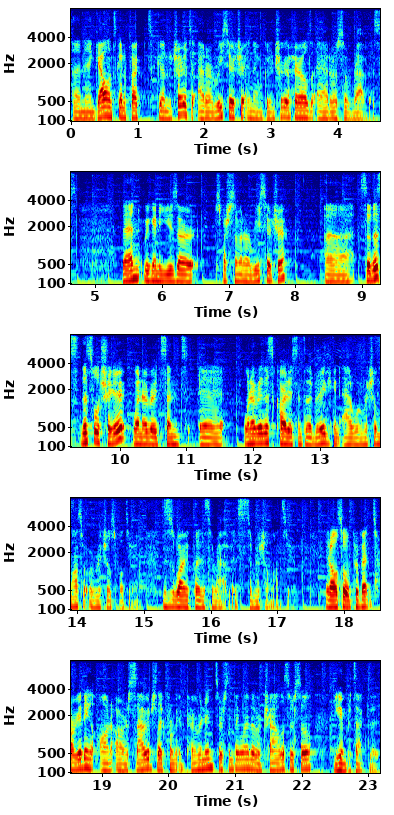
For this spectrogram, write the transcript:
And then Gallant's going to effect going to trigger to add our Researcher, and then we're going to trigger Herald to add Sauravis. Then we're going to use our special summon our Researcher. Uh, so this this will trigger whenever it's sent. Uh, whenever this card is sent to the grave, you can add one Ritual Monster or Ritual Spell. This is why we play this Ravis. It's a Ritual Monster. It also will prevent targeting on our Savage, like from Impermanence or something like that, or Chalice or so. You can protect it.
